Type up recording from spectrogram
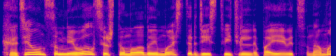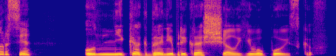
Хотя он сомневался, что молодой мастер действительно появится на Марсе, он никогда не прекращал его поисков.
